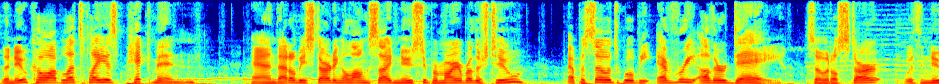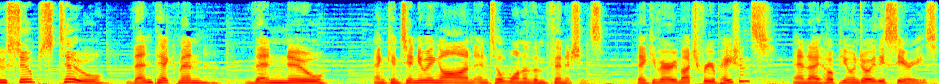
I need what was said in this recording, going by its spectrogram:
The new co op Let's Play is Pikmin, and that'll be starting alongside New Super Mario Bros. 2. Episodes will be every other day, so it'll start with New Soups 2, then Pikmin, then New, and continuing on until one of them finishes. Thank you very much for your patience, and I hope you enjoy these series.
